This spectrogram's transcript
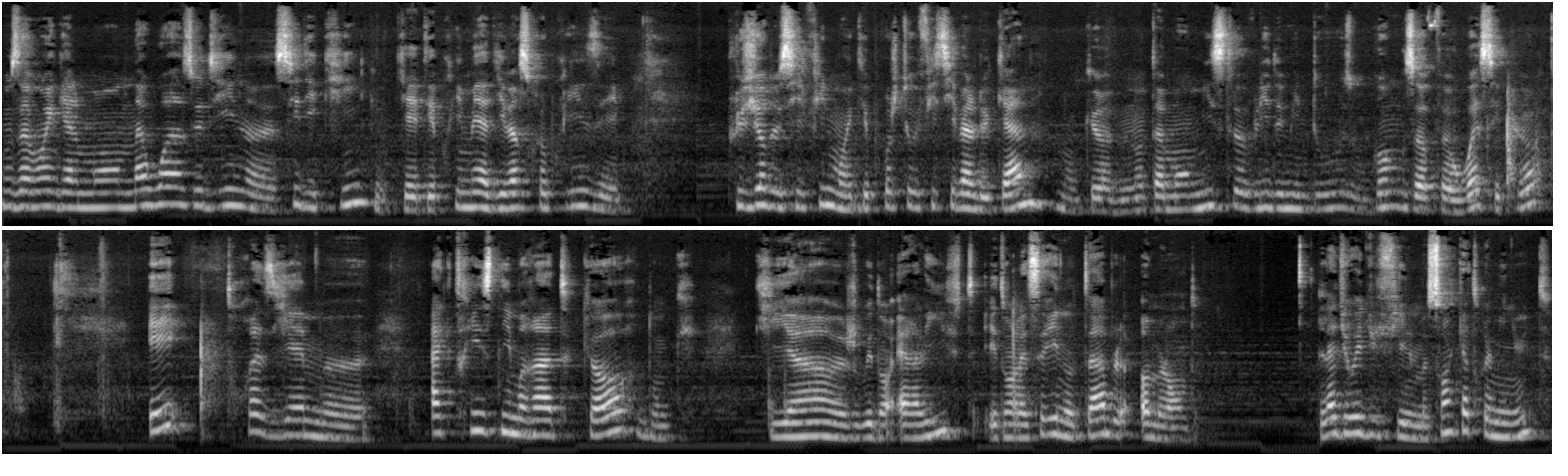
Nous avons également Nawazuddin Siddiqui qui a été primé à diverses reprises et plusieurs de ses films ont été projetés au Festival de Cannes, donc euh, notamment Miss Lovely 2012 ou Gangs of Wasseypur. Et troisième actrice Nimrat Kaur, donc qui a joué dans Airlift et dans la série notable Homeland. La durée du film, 104 minutes,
